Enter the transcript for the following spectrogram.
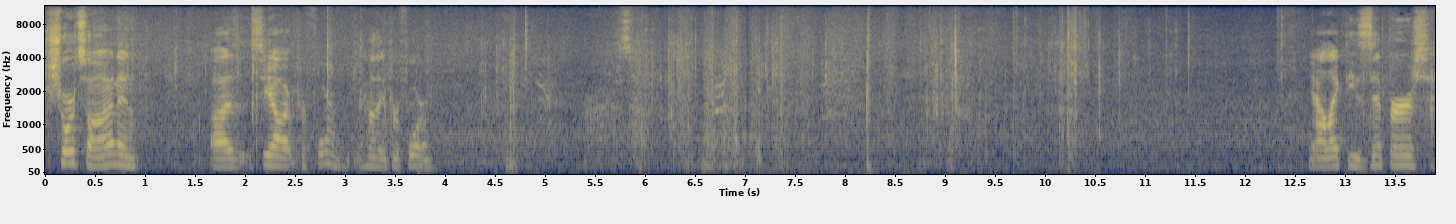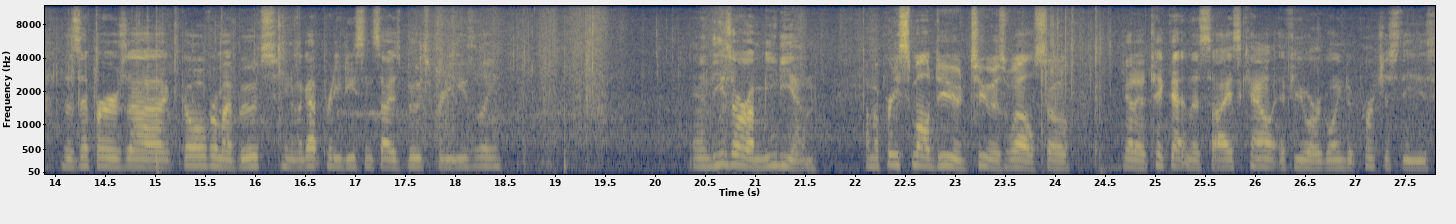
shorts on and uh, see how it perform, how they perform. Yeah, I like these zippers. The zippers uh, go over my boots. You know, I got pretty decent sized boots pretty easily. And these are a medium. I'm a pretty small dude too as well, so you gotta take that in the size count if you are going to purchase these.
